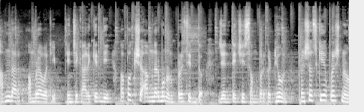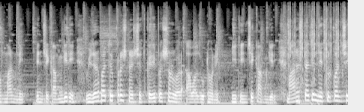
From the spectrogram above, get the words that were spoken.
आमदार अमरावती. त्यांची कारकिर्दी अपक्ष आमदार म्हणून प्रसिद्ध. जनतेशी संपर्क ठेवून प्रशासकीय प्रश्न मांडणे त्यांची कामगिरी विदर्भातील प्रश्न शेतकरी प्रश्नांवर आवाज उठवणे ही त्यांची कामगिरी. महाराष्ट्रातील नेतृत्वांची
